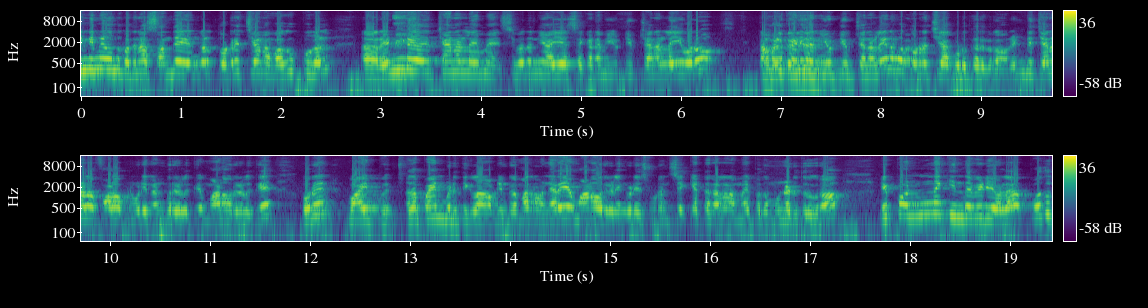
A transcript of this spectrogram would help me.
இனிமே வந்து பாத்தீங்கன்னா சந்தேகங்கள் தொடர்ச்சியான வகுப்புகள் ரெண்டு சேனல்லையுமே சிவதன்யா ஐஎஸ் அகாடமி யூடியூப் சேனல்லையும் வரும் தமிழ் கணிதன் யூடியூப் சேனல்லையும் நம்ம தொடர்ச்சியா கொடுக்க இருக்கிறோம் ரெண்டு சேனலை ஃபாலோ பண்ணக்கூடிய நண்பர்களுக்கு மாணவர்களுக்கு ஒரு வாய்ப்பு. அதை பயன்படுத்திக்கலாம் அப்படின்ற மாதிரி நம்ம நிறைய மாணவர்கள் எங்களுடைய ஸ்டூடெண்ட்ஸை கேட்டனால நம்ம இப்போ இதை முன்னெடுத்துருக்கிறோம். இப்போ இன்னைக்கு இந்த வீடியோல பொது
